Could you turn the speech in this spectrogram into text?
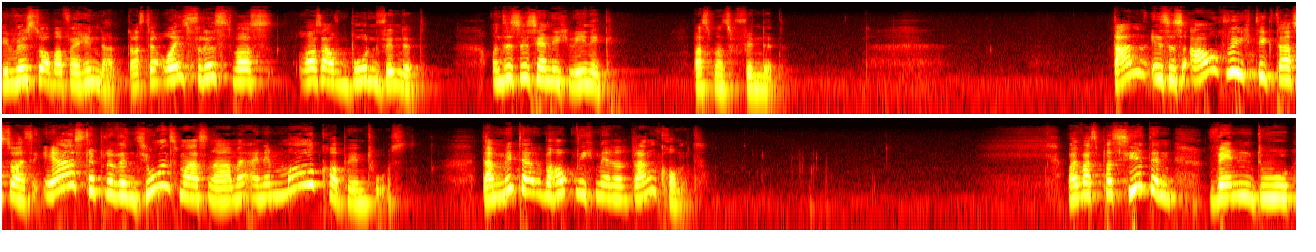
den willst du aber verhindern, dass der alles frisst, was, was er auf dem Boden findet. Und es ist ja nicht wenig, was man so findet. Dann ist es auch wichtig, dass du als erste Präventionsmaßnahme einen Maulkorb hintust, damit er überhaupt nicht mehr da dran kommt. Weil was passiert denn, wenn du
